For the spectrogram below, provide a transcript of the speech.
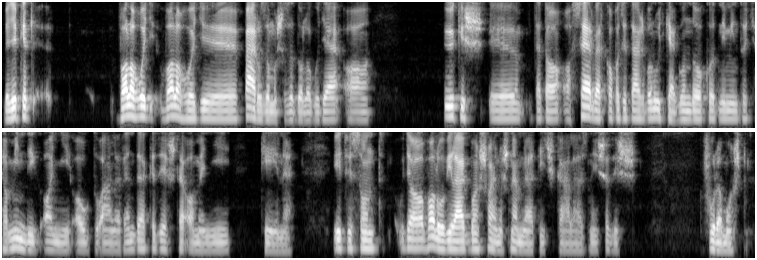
De egyébként valahogy, valahogy párhuzamos ez a dolog, ugye a, ők is, tehát a, a szerver kapacitásban úgy kell gondolkodni, mint hogyha mindig annyi autó állna rendelkezésre, amennyi kéne. Itt viszont ugye a való világban sajnos nem lehet így skálázni, és ez is fura most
